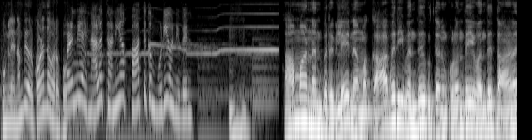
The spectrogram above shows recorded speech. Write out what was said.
உங்களை நம்பி ஒரு குழந்தை வரப்போ குழந்தைய என்னால தனியா பாத்துக்க முடியும் நிவின். ஆமாம் நண்பர்களே நம்ம காவேரி வந்து தன் குழந்தையை வந்து தானே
